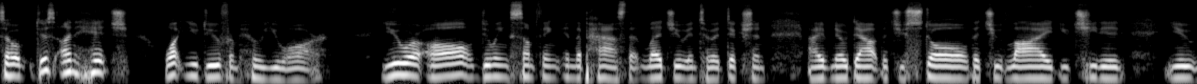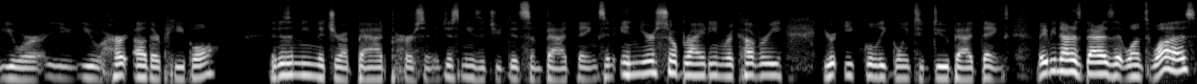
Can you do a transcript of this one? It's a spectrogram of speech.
So just unhitch what you do from who you are. You are all doing something in the past that led you into addiction. I have no doubt that you stole, that you lied, you cheated, you you were you, you hurt other people. That doesn't mean that you're a bad person. It just means that you did some bad things. And in your sobriety and recovery, you're equally going to do bad things. Maybe not as bad as it once was.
